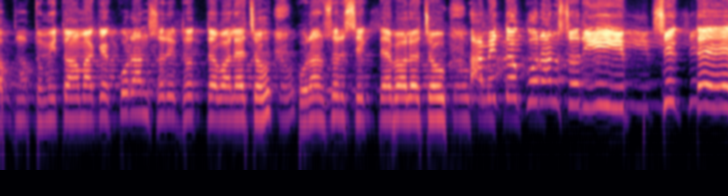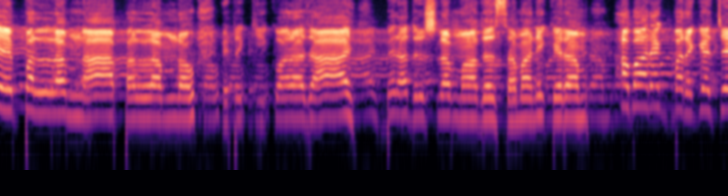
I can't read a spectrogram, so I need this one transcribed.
আপনি তুমি তো আমাকে কোরআন শরীফ ধরতে বলেছ, কোরআন শরীফ শিখতে বলেছ। আমি তো কোরআন শরীফ শিখতে পারলাম না পারলাম না। এটা কি করা যায়। বেরাদুল ইসলাম মাদ্রাসামানি কেরাম আবার একবার গেছে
